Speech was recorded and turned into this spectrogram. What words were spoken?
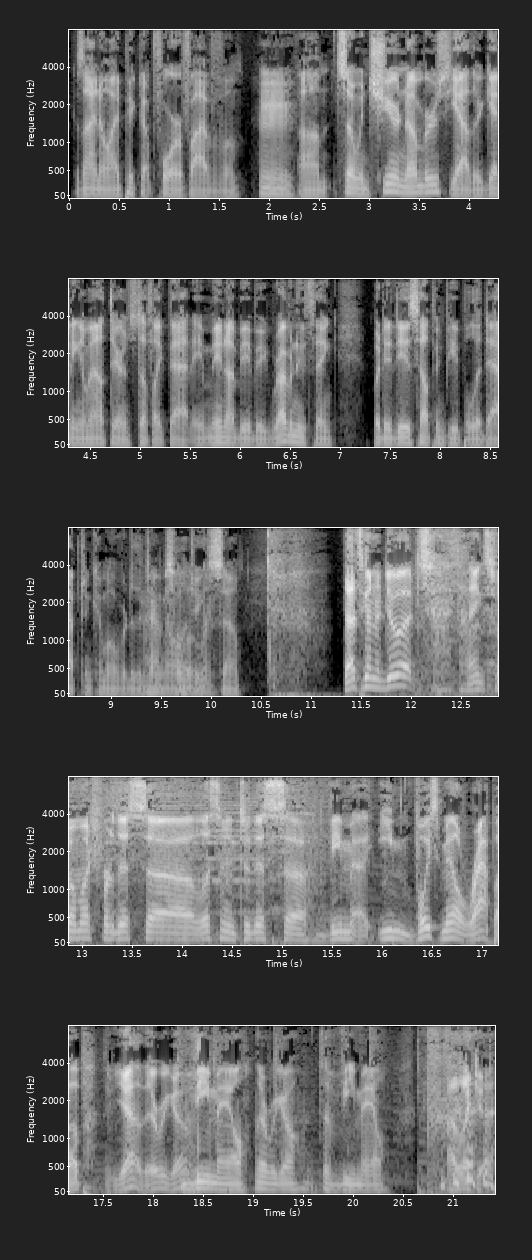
because I know I picked up four or five of them. Hmm. Um, so in sheer numbers, yeah, they're getting them out there and stuff like that. It may not be a big revenue thing, but it is helping people adapt and come over to the technology. Absolutely. So That's going to do it. Thanks so much for this, uh, listening to this uh, v- e- voicemail wrap up. Yeah, there we go. V-mail. There we go. It's a V-mail. I like it.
